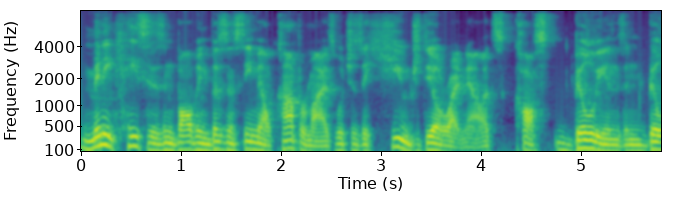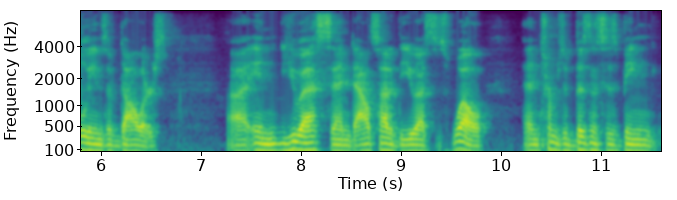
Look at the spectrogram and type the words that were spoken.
many cases involving business email compromise, which is a huge deal right now. It's cost billions and billions of dollars uh, in U.S. and outside of the U.S. as well, in terms of businesses being,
